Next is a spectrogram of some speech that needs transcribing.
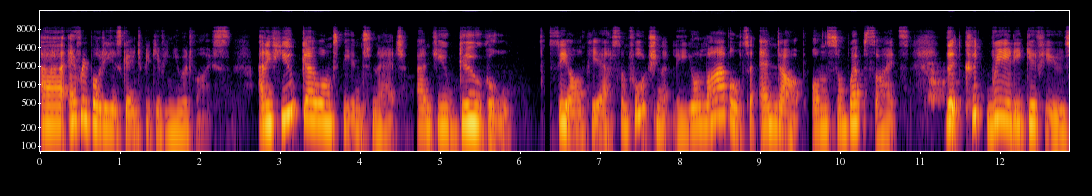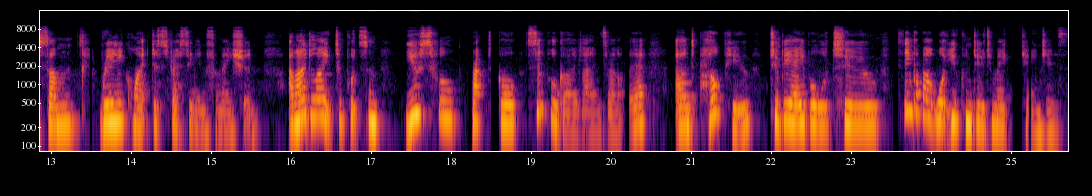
uh, everybody is going to be giving you advice. And if you go onto the internet and you Google CRPS, unfortunately, you're liable to end up on some websites that could really give you some really quite distressing information. And I'd like to put some useful, practical, simple guidelines out there and help you to be able to think about what you can do to make changes.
